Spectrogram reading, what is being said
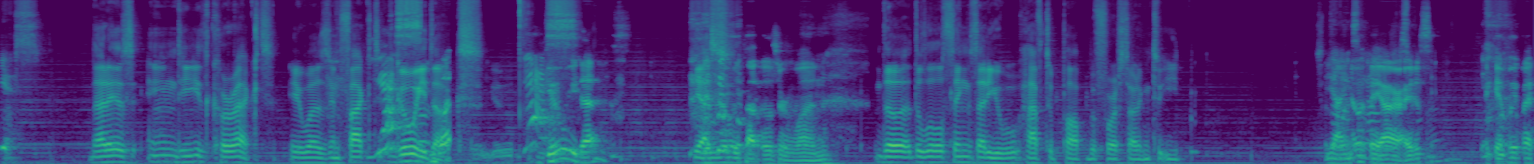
Yes. That is indeed correct. It was, in fact, Yes! gooey What? ducks. Yes. Gooey ducks. I really thought those were one. the the little things that you have to pop before starting to eat. So Yeah, I know what they are. I just one. I can't believe I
